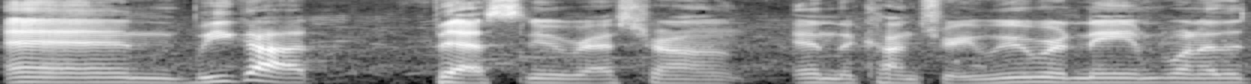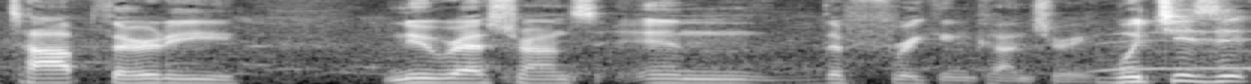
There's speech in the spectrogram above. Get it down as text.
and we got best new restaurant in the country. We were named one of the top 30 new restaurants in the freaking country. Which is it?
